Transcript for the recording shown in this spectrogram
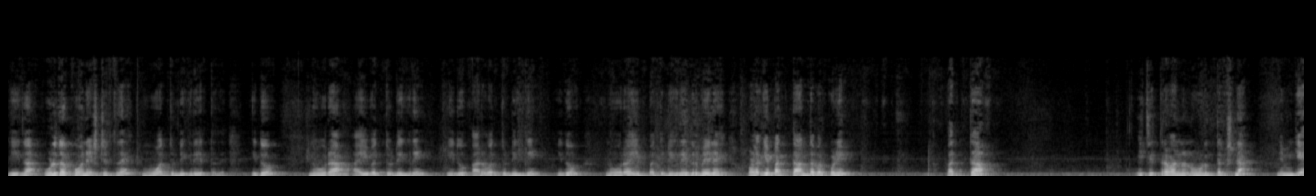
ಈಗ ಉಳಿದ ಕೋನ ಎಷ್ಟಿರ್ತದೆ? ಮೂವತ್ತು ಡಿಗ್ರಿ ಇರ್ತದೆ. ಇದು ನೂರ ಐವತ್ತು ಡಿಗ್ರಿ, ಇದು ಅರವತ್ತು ಡಿಗ್ರಿ, ಇದು ನೂರ ಇಪ್ಪತ್ತು ಡಿಗ್ರಿ. ಇದ್ರ ಮೇಲೆ ಒಳಗೆ ಭತ್ತ ಅಂತ ಬರ್ಕೊಳ್ಳಿ. ಭತ್ತ ಈ ಚಿತ್ರವನ್ನು ನೋಡಿದ ತಕ್ಷಣ ನಿಮಗೆ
